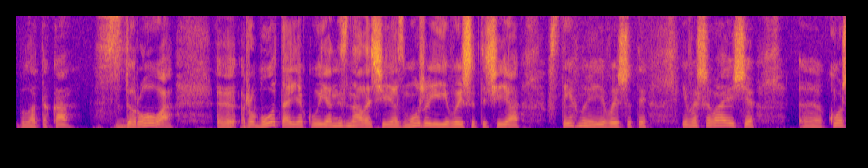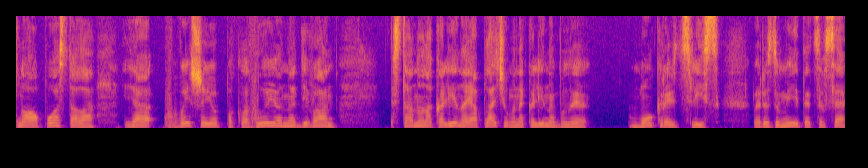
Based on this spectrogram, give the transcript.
була така здорова е, робота, яку я не знала, чи я зможу її вишити, чи я встигну її вишити. І вишиваючи е, кожного апостола, я вишию, покладу його на диван, стану на коліна, я плачу, у мене коліна були мокрі від сліз. Ви розумієте, це все.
